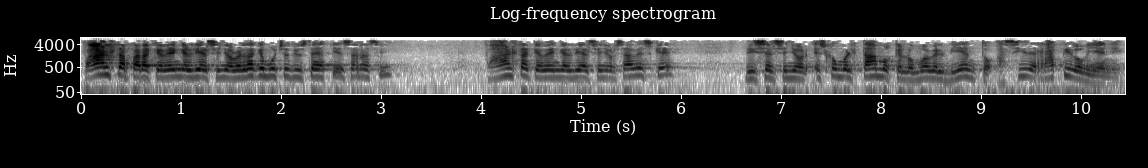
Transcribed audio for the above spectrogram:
Falta para que venga el día del Señor. ¿Verdad que muchos de ustedes piensan así? Falta que venga el día del Señor. ¿Sabes qué? Dice el Señor, es como el tamo que lo mueve el viento, así de rápido viene.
